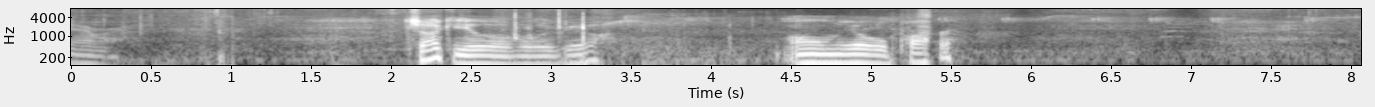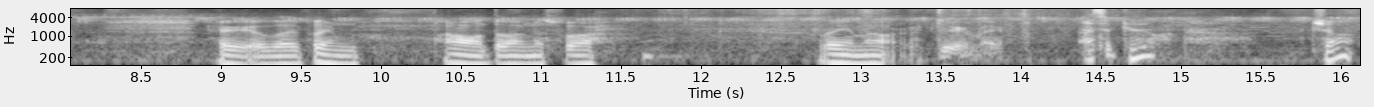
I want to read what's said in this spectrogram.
Camera. Chunky little bluegill on the old popper. There you go, buddy. Put him. I don't want to throw him this far. Lay him out right there, mate. That's a good one. Chunks.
